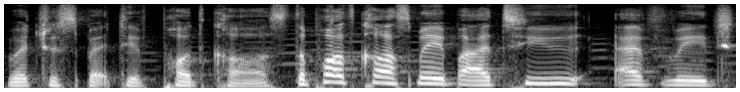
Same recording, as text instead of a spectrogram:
Retrospective Podcast, the podcast made by two average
